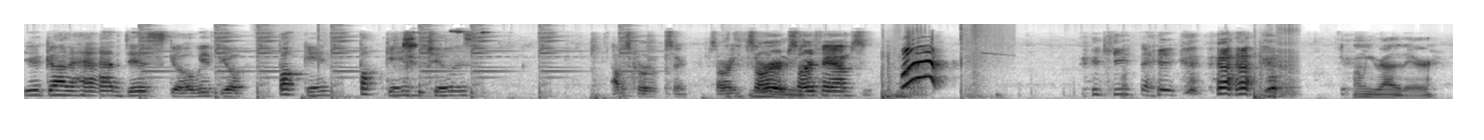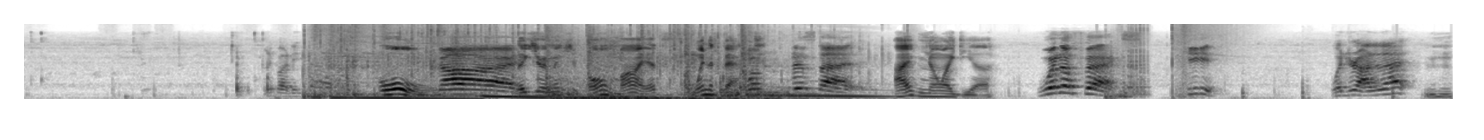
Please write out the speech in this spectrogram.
You're gonna have disco if you're fucking fucking just. I was cursing. Sorry. Sorry. weird. Sorry, fams. Keith, hey. Oh, you're out of there. hey, buddy. Oh! Nice. Laser dimension. Oh my, that's win effect. What is that? I have no idea. Win effects. Keith. When you're out of that, hmm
